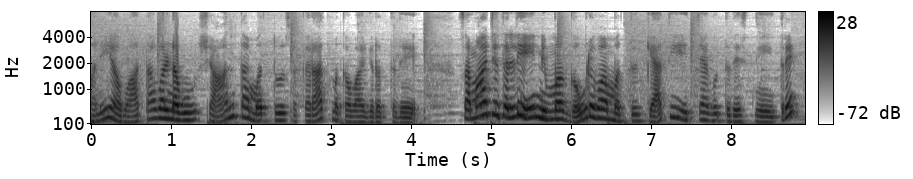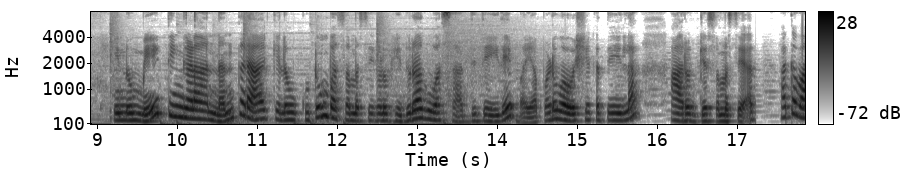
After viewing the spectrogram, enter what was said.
ಮನೆಯ ವಾತಾವರಣವು ಶಾಂತ ಮತ್ತು ಸಕಾರಾತ್ಮಕವಾಗಿರುತ್ತದೆ. ಸಮಾಜದಲ್ಲಿ ನಿಮ್ಮ ಗೌರವ ಮತ್ತು ಖ್ಯಾತಿ ಹೆಚ್ಚಾಗುತ್ತದೆ ಸ್ನೇಹಿತರೆ. ಇನ್ನು ಮೇ ತಿಂಗಳ ನಂತರ ಕೆಲವು ಕುಟುಂಬ ಸಮಸ್ಯೆಗಳು ಎದುರಾಗುವ ಸಾಧ್ಯತೆ ಇದೆ. ಭಯಪಡುವ ಅವಶ್ಯಕತೆ ಇಲ್ಲ. ಆರೋಗ್ಯ ಸಮಸ್ಯೆ ಅಥವಾ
